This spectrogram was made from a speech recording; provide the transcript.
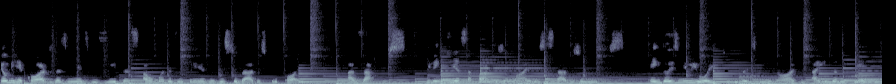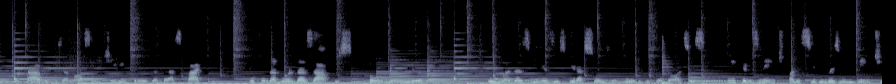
Eu me recordo das minhas visitas a uma das empresas estudadas por Coy, a Zappos, que vendia sapatos online nos Estados Unidos. Em 2008 e 2009, ainda no tempo em que tocávamos a nossa antiga empresa Braspac, o fundador das Apos, Tony Beer, uma das minhas inspirações no mundo dos negócios, infelizmente falecido em 2020,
